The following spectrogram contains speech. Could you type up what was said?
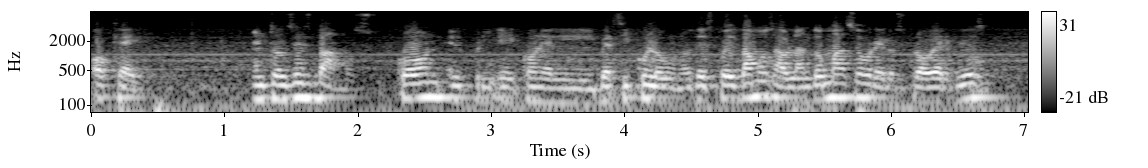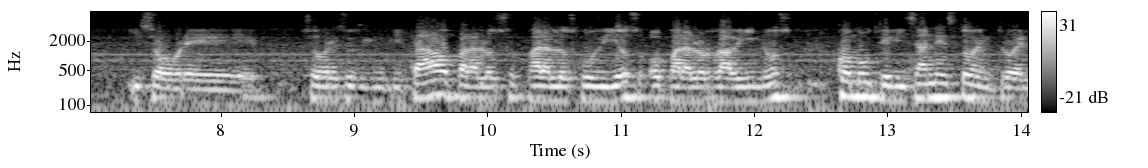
Ok, entonces vamos con el, eh, con el versículo 1. Después vamos hablando más sobre los proverbios y sobre, sobre su significado para los, para los judíos o para los rabinos, cómo utilizan esto dentro del,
